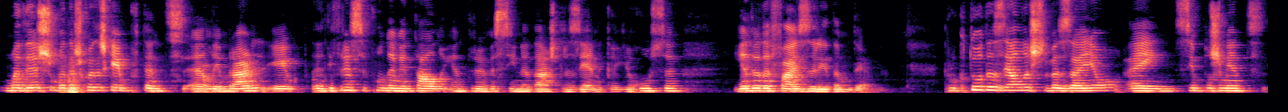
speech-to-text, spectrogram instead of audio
Uma das, uma das coisas que é importante lembrar é a diferença fundamental entre a vacina da AstraZeneca e a russa e entre a da Pfizer e da Moderna. Porque todas elas se baseiam em simplesmente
